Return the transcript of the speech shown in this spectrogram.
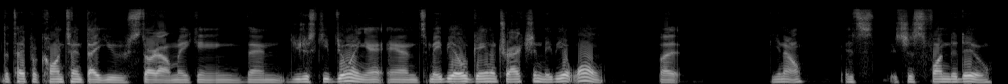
the type of content that you start out making, then you just keep doing it and maybe it'll gain attraction, maybe it won't. But you know, it's it's just fun to do.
